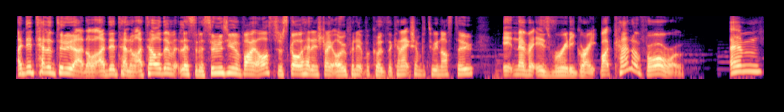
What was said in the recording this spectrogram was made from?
I did tell him to do that though. I did tell him. I told him, listen, as soon as you invite us, just go ahead and straight open it because the connection between us two, it never is really great. But Cannavaro, um,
